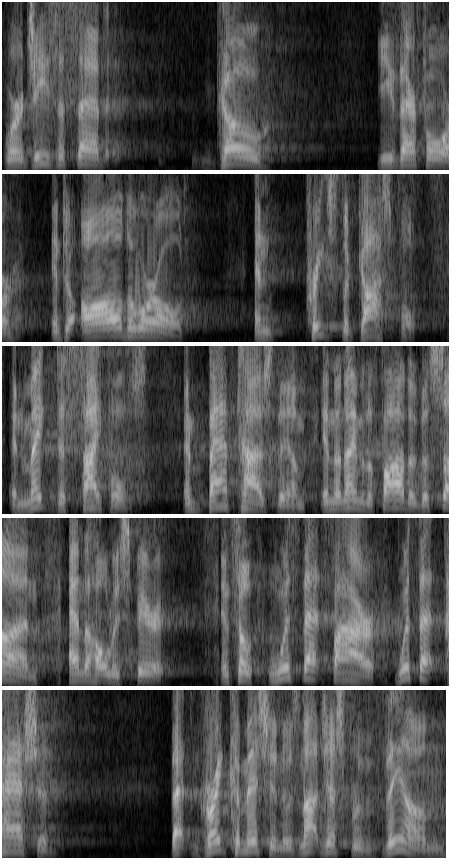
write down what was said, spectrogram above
where Jesus said, Go ye therefore into all the world and preach the gospel and make disciples and baptize them in the name of the Father, the Son, and the Holy Spirit. And so, with that fire, with that passion, that great commission was not just for them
